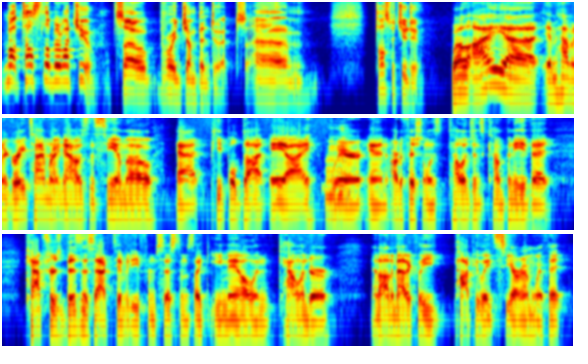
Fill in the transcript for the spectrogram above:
well, tell us a little bit about you. So before we jump into it, um, tell us what you do. Well, I uh, am having a great time right now as the CMO at People.ai, mm-hmm. where an artificial intelligence company that captures business activity from systems like email and calendar and automatically populates CRM with it.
